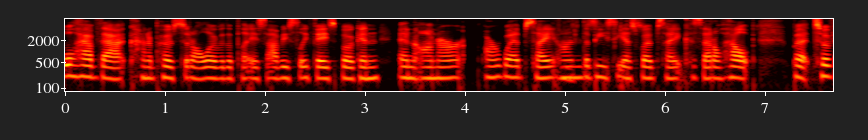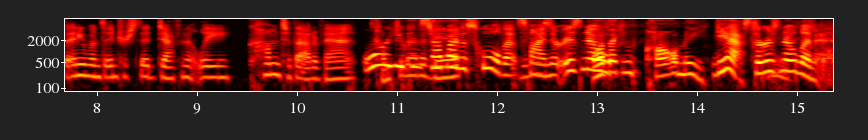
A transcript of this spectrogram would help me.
we'll have that kind of posted all over the place obviously facebook and and on our our website on the bcs website because that'll help but so if anyone's interested definitely come to that event or Come you can stop by the school that's fine Yes. there is Or no they can call me. Yes, there is no limit.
